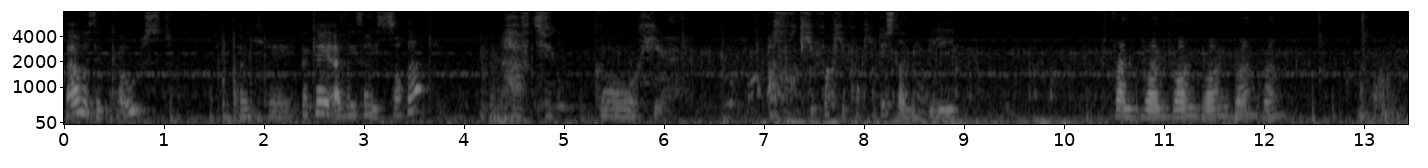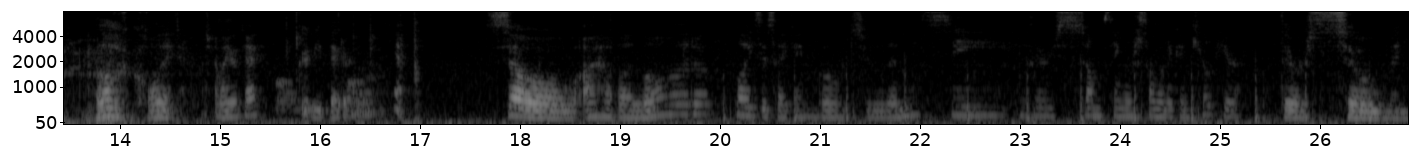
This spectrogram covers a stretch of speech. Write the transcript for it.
That was a ghost? Okay, okay, at least I saw that. Have to go here. Oh, fuck you, fuck you, fuck you, just let me be. Run, run, run, run, run, run. Oh, God. Am I okay? Could be better. Yeah. So, I have a lot of places I can go to. Let me see if there's something or someone I can kill here. There are so many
